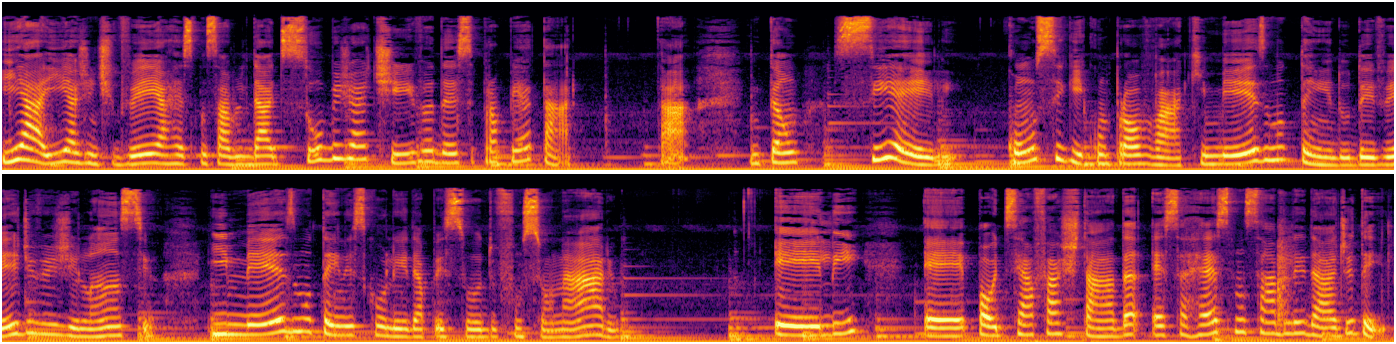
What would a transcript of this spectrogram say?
E aí a gente vê a responsabilidade subjetiva desse proprietário tá? Então, se ele conseguir comprovar que, mesmo tendo o dever de vigilância e mesmo tendo escolhido a pessoa do funcionário, ele é, pode ser afastada essa responsabilidade dele.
